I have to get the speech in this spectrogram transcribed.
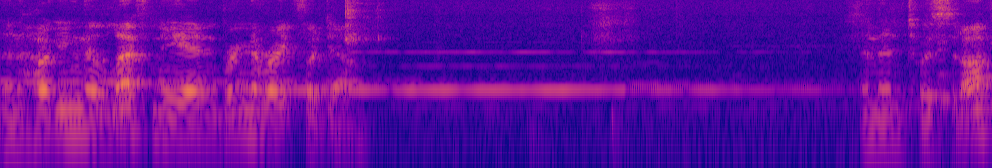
Then hugging the left knee in, bring the right foot down. And then twist it off.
